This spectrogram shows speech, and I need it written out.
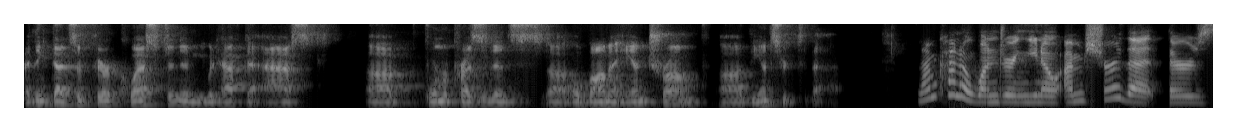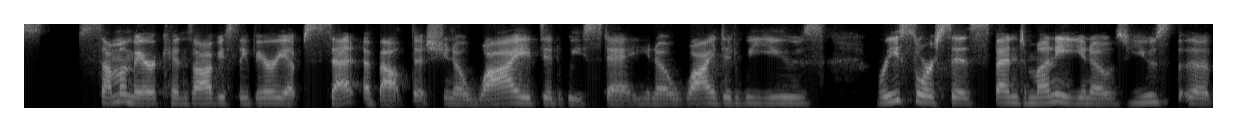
I think that's a fair question, and we would have to ask uh, former presidents uh, Obama and Trump uh, the answer to that. And I'm kind of wondering, you know, I'm sure that there's some Americans obviously very upset about this. You know, why did we stay? You know, why did we use resources, spend money, you know, use the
